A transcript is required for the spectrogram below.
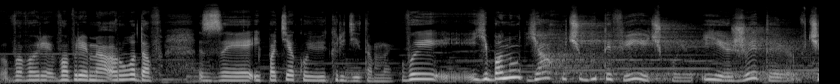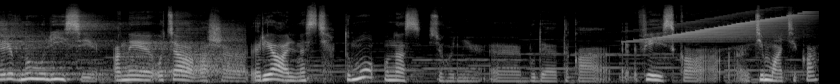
во, вре- во время родів з іпотекою і кредитами. Ви їбанут? Я хочу бути феєчкою і жити в чарівному лісі, а не оця ваша реальність. Тому у нас сьогодні е, буде така фейська е, тематика.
